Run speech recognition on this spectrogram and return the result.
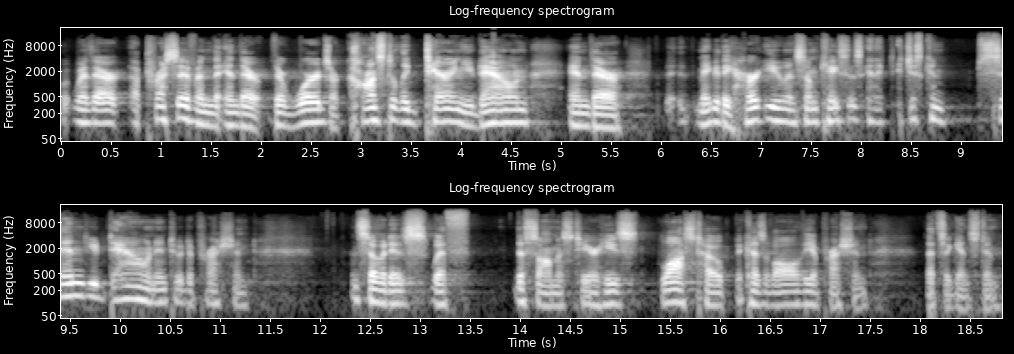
where they're oppressive and, and their, their words are constantly tearing you down and they're, maybe they hurt you in some cases, and it, it just can send you down into a depression. And so it is with the psalmist here. He's lost hope because of all the oppression that's against him.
